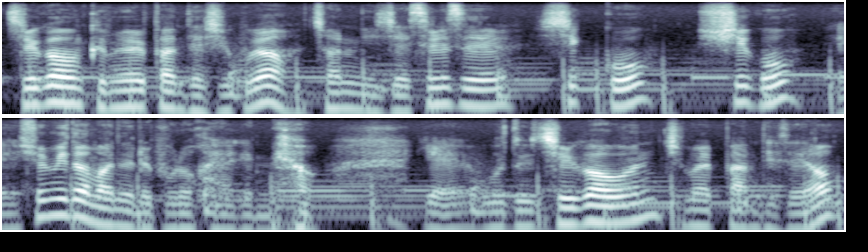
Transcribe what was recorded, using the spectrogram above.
즐거운 금요일 밤 되시고요. 저는 이제 슬슬 씻고 쉬고 예, 쇼미더머니를 보러 가야겠네요. 예, 모두 즐거운 주말 밤 되세요.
